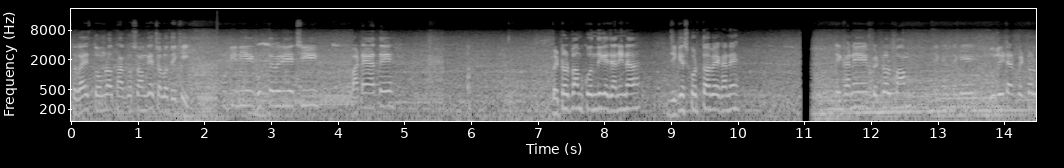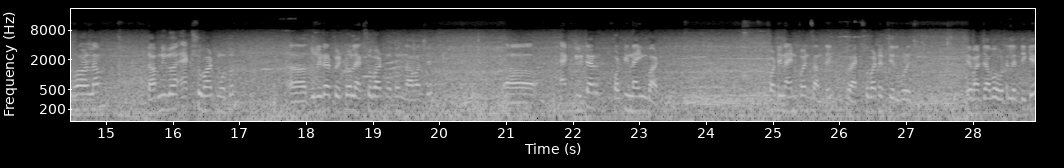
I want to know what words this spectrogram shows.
তো গাইজ তোমরাও থাকো সঙ্গে, চলো দেখি। স্কুটি নিয়ে ঘুরতে বেরিয়েছি, পাটায়াতে। পেট্রোল পাম্প কোন দিকে জানি না, জিজ্ঞেস করতে হবে এখানে। এখানে পেট্রোল পাম্প, এখান থেকে দু লিটার পেট্রোল ভরালাম, দাম নিল একশো ভাট মতন। দু লিটার পেট্রোল একশো ভাট মতন দাম আছে। এক litre forty nine baht forty nine point something তো একশো বাটের তেল ভরেছি। এবার যাব হোটেলের দিকে।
